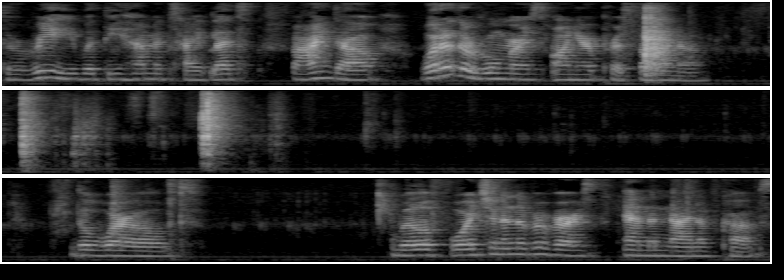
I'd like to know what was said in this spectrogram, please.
three with the hematite, let's find out what are the rumors on your persona. the world. Wheel of Fortune in the reverse and the Nine of Cups.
